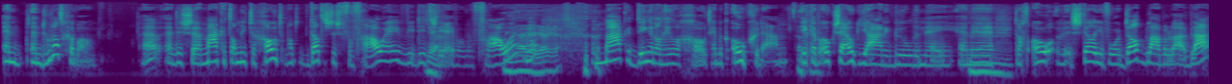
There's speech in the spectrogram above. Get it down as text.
En, en doe dat gewoon. Hè? En dus eh, maak het dan niet te groot, want dat is dus voor vrouwen. Hè? Dit is Ja. weer even over vrouwen. Ja, ja, hè? ja, ja. We maken dingen dan heel erg groot. Heb ik ook gedaan. Ik heb ook, zei ook ja en ik bedoelde nee. En eh, Hmm. dacht, oh, stel je voor dat, bla bla bla bla.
